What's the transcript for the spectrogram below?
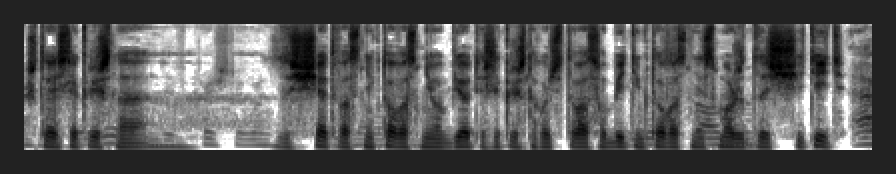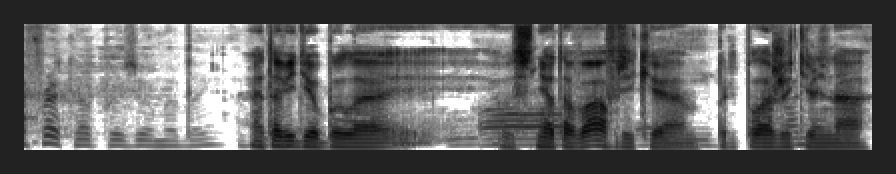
что если Кришна защищает вас, никто вас не убьет. Если Кришна хочет вас убить, никто вас не сможет защитить. Это видео было снято в Африке, предположительно,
